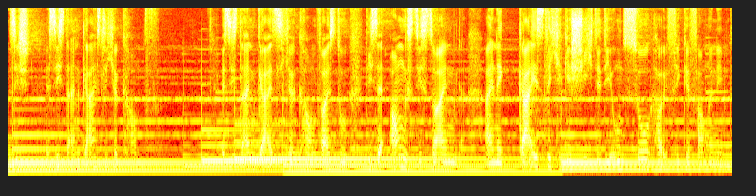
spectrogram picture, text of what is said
Es ist, es ist ein geistlicher Kampf. Es ist ein geistlicher Kampf. Weißt du, diese Angst ist so ein, eine geistliche Geschichte, die uns so häufig gefangen nimmt.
